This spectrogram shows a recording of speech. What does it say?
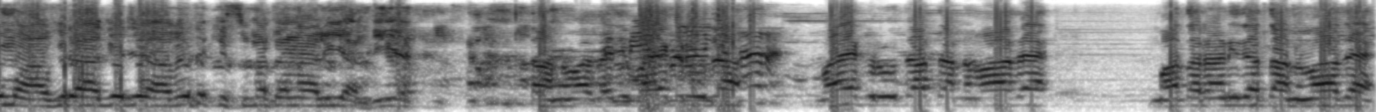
ਘੁਮਾ ਫਿਰਾ ਕੇ ਜੇ ਆਵੇ ਤਾਂ ਕਿਸਮਤ ਨਾਲ ਹੀ ਆਂਦੀ ਹੈ। ਧੰਨਵਾਦ ਹੈ ਜੀ ਵਾਹਿਗੁਰੂ ਦਾ ਵਾਹਿਗੁਰੂ ਦਾ ਧੰਨਵਾਦ ਹੈ ਮਾਤਾ ਰਾਣੀ ਦਾ ਧੰਨਵਾਦ ਹੈ।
